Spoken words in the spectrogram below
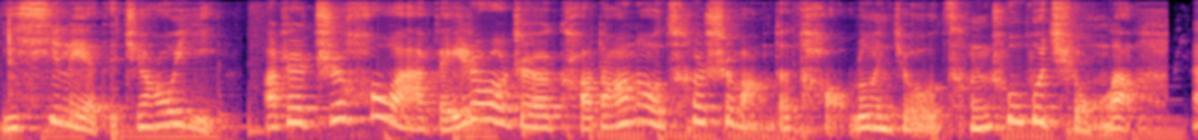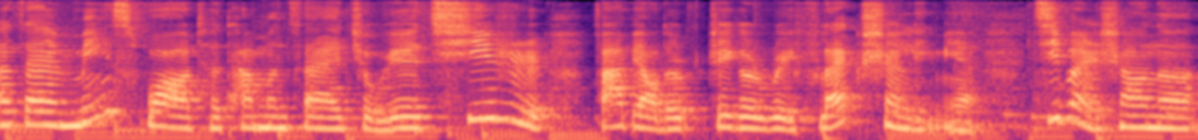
一系列的交易。而这之后啊围绕着 Cardano 测试网的讨论就层出不穷了。那在 m i n s w a t 他们在九月七日发表的这个 Reflection 里面，基本上呢，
